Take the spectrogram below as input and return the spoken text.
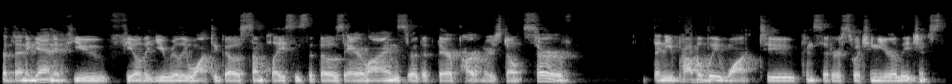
But then again, if you feel that you really want to go some places that those airlines or that their partners don't serve, then you probably want to consider switching your allegiance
